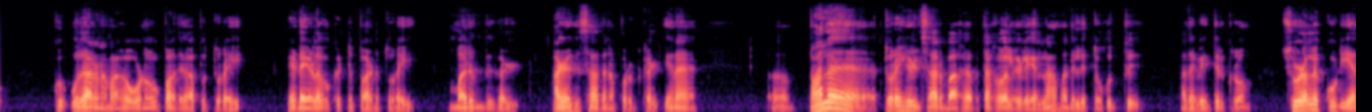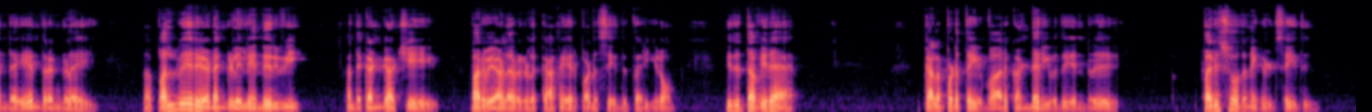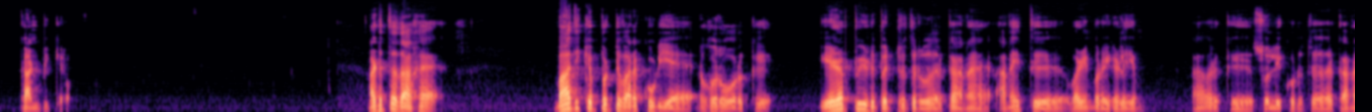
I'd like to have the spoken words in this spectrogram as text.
உதாரணமாக உணவு பாதுகாப்புத்துறை எடையளவு கட்டுப்பாடு துறை மருந்துகள் அழகு சாதன பொருட்கள் என பல துறைகள் சார்பாக தகவல்களை எல்லாம் அதில் தொகுத்து அதை வைத்திருக்கிறோம். சுழலக்கூடிய அந்த இயந்திரங்களை பல்வேறு இடங்களிலே நிறுவி அந்த கண்காட்சியை பார்வையாளர்களுக்காக ஏற்பாடு செய்து தருகிறோம். இது தவிர கலப்படத்தை எவ்வாறு கண்டறிவது என்று பரிசோதனைகள் செய்து காண்பிக்கிறோம். அடுத்ததாக பாதிக்கப்பட்டு வரக்கூடிய நுகர்வோருக்கு இழப்பீடு பெற்று தருவதற்கான அனைத்து வழிமுறைகளையும் அவருக்கு சொல்லிக் கொடுத்து அதற்கான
